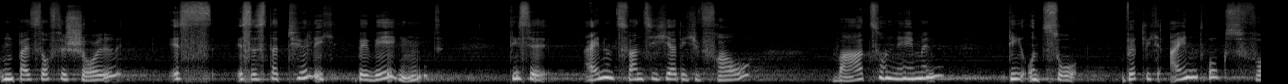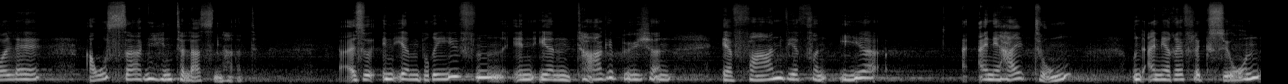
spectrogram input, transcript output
Und bei Sophie Scholl ist, ist es natürlich bewegend, diese 21-jährige Frau wahrzunehmen, die uns so wirklich eindrucksvolle Aussagen hinterlassen hat. Also in ihren Briefen, in ihren Tagebüchern erfahren wir von ihr eine Haltung und eine Reflexion,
